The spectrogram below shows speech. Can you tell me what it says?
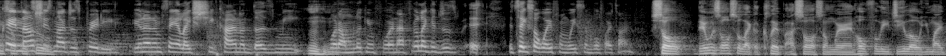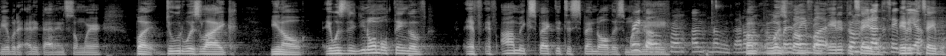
okay, now too. she's not just pretty. You know what I'm saying? Like she kind of does meet Mm-hmm. what I'm looking for, and I feel like it just it, it takes away from wasting both our time. So there was also like a clip I saw somewhere, and hopefully, G-Lo, you might be able to edit that in somewhere. But dude was like, you know, it was the normal thing of if if I'm expected to spend all this money. Rico from um, I don't from, know, it was from, name, from eight at the table. eight at the table, Eight at the table.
